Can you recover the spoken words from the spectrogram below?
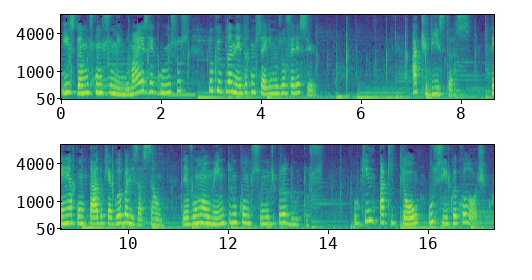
e estamos consumindo mais recursos do que o planeta consegue nos oferecer. Ativistas têm apontado que a globalização levou um aumento no consumo de produtos, o que impactou o ciclo ecológico.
